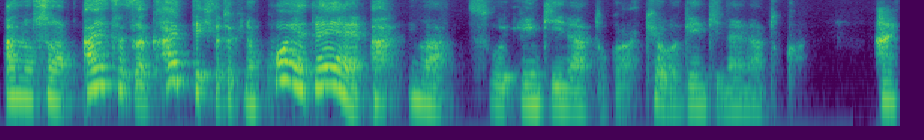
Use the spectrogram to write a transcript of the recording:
あの、その挨拶が返ってきた時の声で、あ、今、すごい元気いいなとか、今日は元気ないなとか、はいっ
